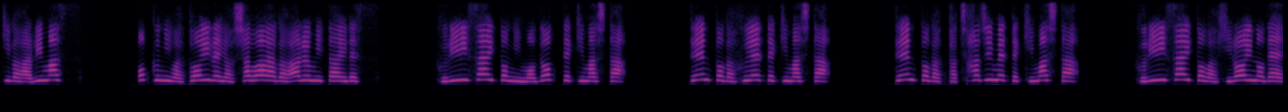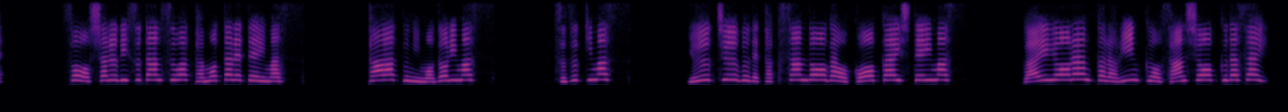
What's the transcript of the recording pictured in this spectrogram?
売機があります。奥にはトイレやシャワーがあるみたいです。フリーサイトに戻ってきました。テントが増えてきました。テントが立ち始めてきました。フリーサイトは広いので、ソーシャルディスタンスは保たれています。タープに戻ります。続きます。YouTube でたくさん動画を公開しています。概要欄からリンクを参照ください。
